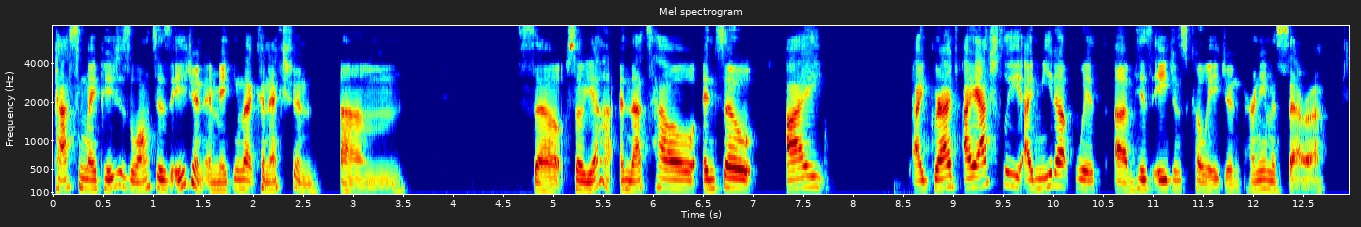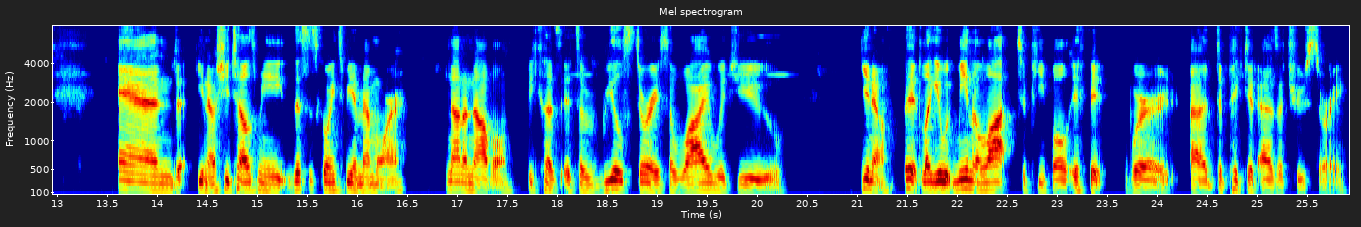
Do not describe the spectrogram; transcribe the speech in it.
passing my pages along to his agent and making that connection. Um, so so yeah, and that's how. And so I I grad I actually I meet up with um, his agent's co-agent. Her name is Sarah, and you know she tells me this is going to be a memoir, not a novel, because it's a real story. So why would you? you know, it, like it would mean a lot to people if it were uh, depicted as a true story.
